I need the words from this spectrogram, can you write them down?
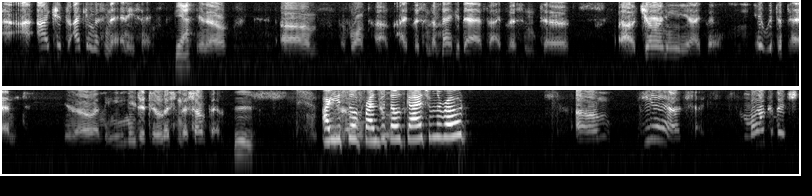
I, I, I could I can listen to anything Yeah. you know. Um, a long time. I'd listen to Megadeth. I'd listen to uh, Journey. I'd, it would depend. You know, I mean, you needed to listen to something. Hmm. Are you still friends with those guys from the road? Um, yeah, it's- Markovich,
